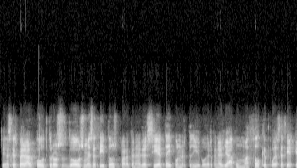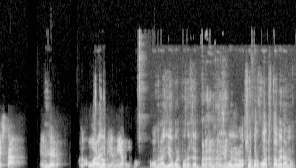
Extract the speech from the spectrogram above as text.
Tienes que esperar otros dos mesecitos para tener el 7 y, ponerte, y poder tener ya un mazo que puedes decir está entero. Puedes jugarlo bien y a gusto. O Drayewell, por ejemplo. Por ejemplo, Drayewell sí. no lo vas a poder jugar hasta verano,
